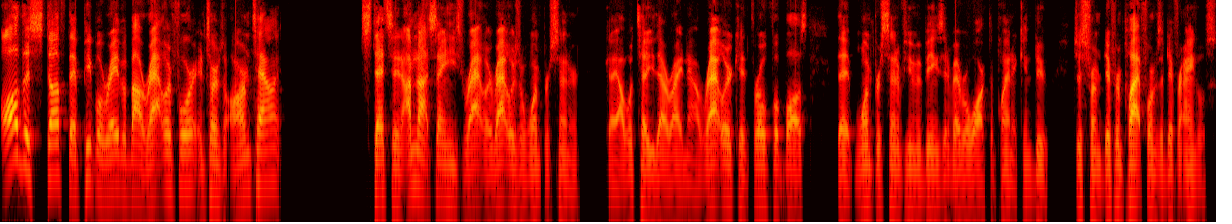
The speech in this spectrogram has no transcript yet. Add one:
all the stuff that people rave about Rattler for in terms of arm talent, Stetson, I'm not saying he's Rattler. Rattler's a one percenter. Okay. I will tell you that right now. Rattler can throw footballs that 1% of human beings that have ever walked the planet can do, just from different platforms and different angles.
